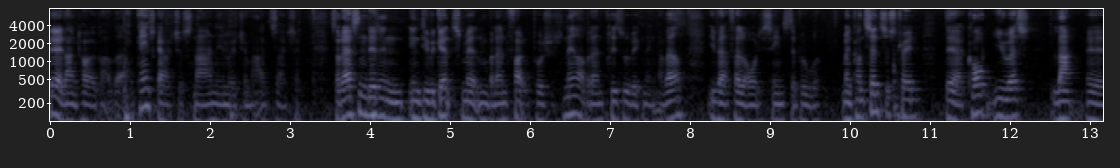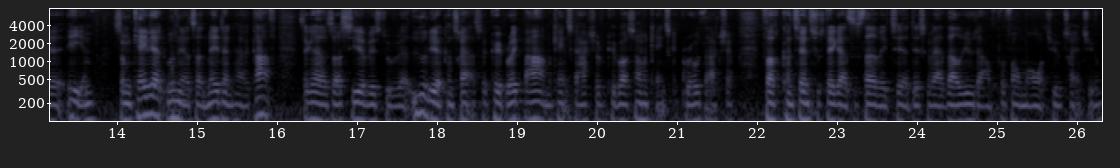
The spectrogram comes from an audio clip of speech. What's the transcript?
det er i langt højere grad været amerikanske aktier, snarere end emerging markets aktier. Så der er sådan lidt en, en divergens mellem, hvordan folk positionerer og hvordan prisudviklingen har været, i hvert fald over de seneste par uger. Men consensus trade, det er kort US, lang øh, EM. Som caveat, uden jeg har taget med i den her graf, så kan jeg altså også sige, at hvis du vil være yderligere kontrær, så køber du ikke bare amerikanske aktier, du køber også amerikanske growth aktier. For consensus ligger altså stadigvæk til, at det skal være value, der outperformer over 2023.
